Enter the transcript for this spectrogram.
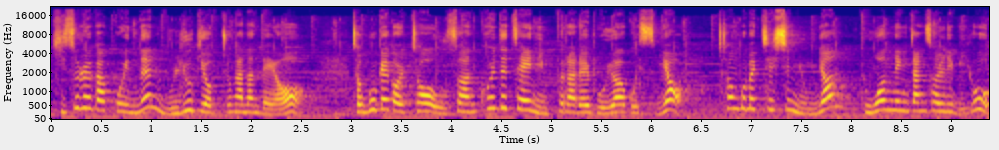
기술을 갖고 있는 물류 기업 중 하나인데요. 전국에 걸쳐 우수한 콜드체인 인프라를 보유하고 있으며 1976년 동원냉장 설립 이후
